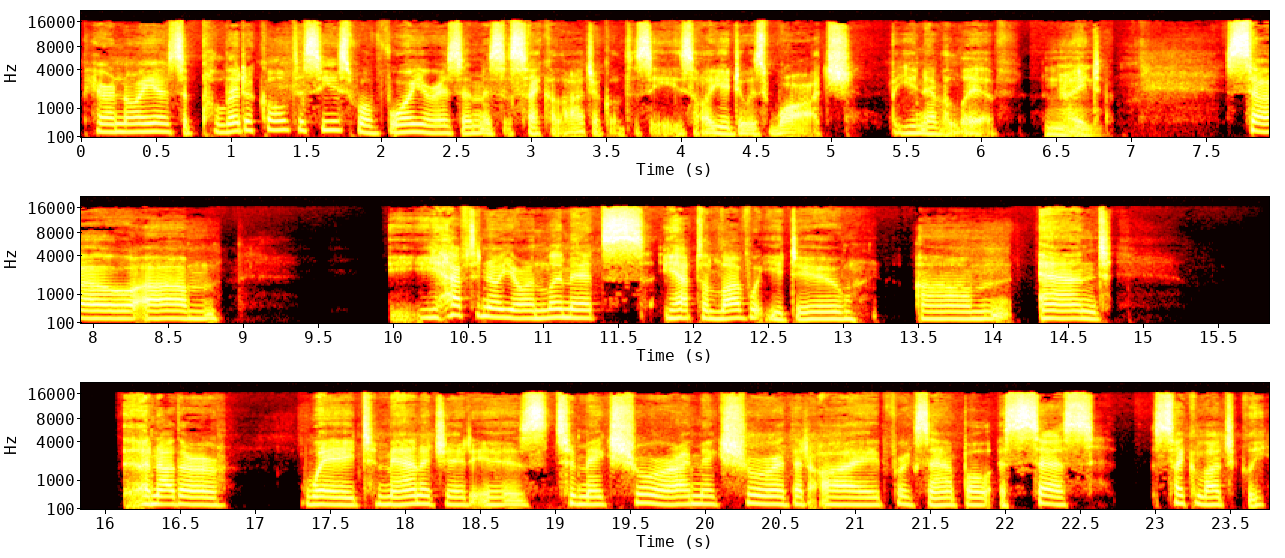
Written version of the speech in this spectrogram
paranoia is a political disease? Well, voyeurism is a psychological disease. All you do is watch, but you never live, mm. right? So um, you have to know your own limits. You have to love what you do. Um, and another way to manage it is to make sure I make sure that I, for example, assess psychologically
